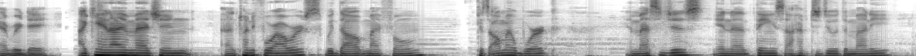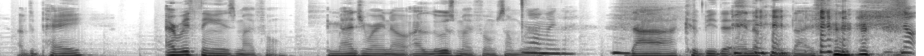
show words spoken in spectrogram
every day. I cannot imagine uh, 24 hours without my phone because all my work and messages and uh, things I have to do with the money I have to pay, everything is my phone. Imagine right now I lose my phone somewhere. Oh my god. that could be the end of my life. No,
